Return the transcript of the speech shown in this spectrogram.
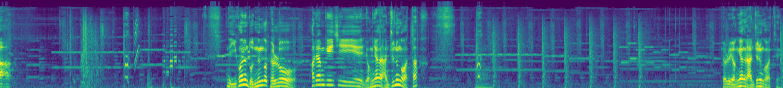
아, 아. 근데 이거는 놓는 거 별로 화려함 게이지에 영향을 안 주는 것 같다? 어. 별로 영향을 안 주는 것 같아.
